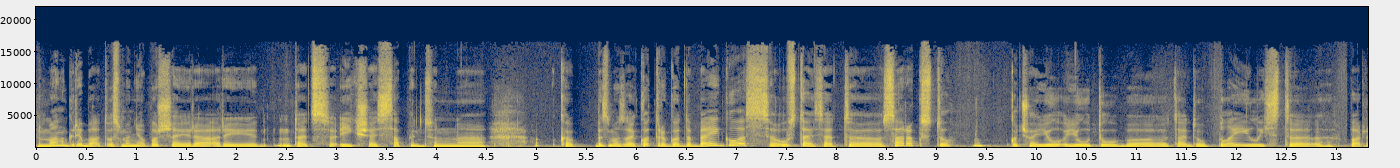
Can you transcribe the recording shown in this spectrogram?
Nu, man gribētos, man jau pašai ir arī tāds īkšais sapins un ka bezmazliet katra gada beigās uztaisīt uh, sarakstu, kaut šo YouTube uh, tādu playlist uh, par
